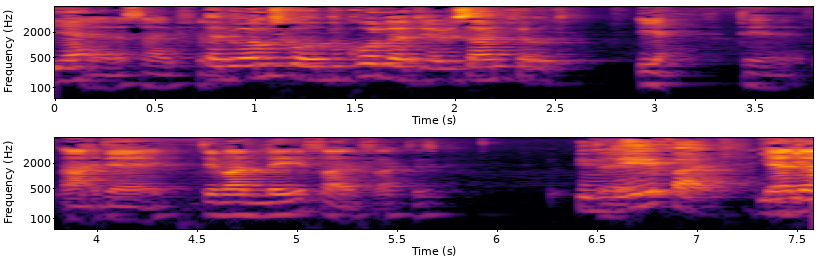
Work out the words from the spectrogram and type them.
Ja. af Seinfeld. Er du omskåret på grund af Jerry Seinfeld? Ja, det er, nej, det er jeg ikke. Det var en lægefejl, faktisk. En Det- lægefejl? Ja, Ja, det det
